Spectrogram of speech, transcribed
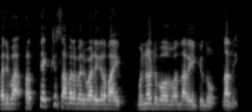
പരിപാ പ്രത്യക്ഷ സമര പരിപാടികളുമായി മുന്നോട്ട് പോകുമെന്ന് അറിയിക്കുന്നു. നന്ദി.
